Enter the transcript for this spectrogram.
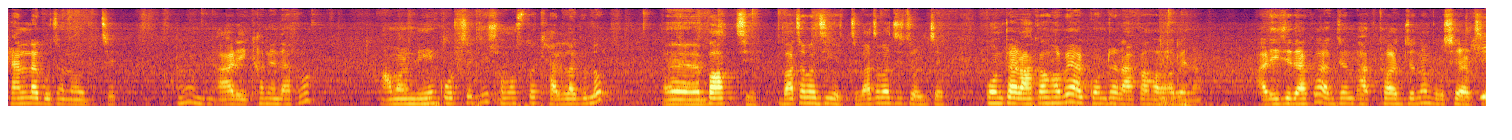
খেলনা গোছানো হচ্ছে। হুম, আর এইখানে দেখো, আমার মেয়ে করছে কি সমস্ত খেলনাগুলো বাচ্ছে, বাচাবাচি হচ্ছে, বাচাবাচি চলছে। কোনটা রাখা হবে আর কোনটা রাখা হবে না। আর এই যে দেখো, একজন ভাত খাওয়ার জন্য বসে আছে।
